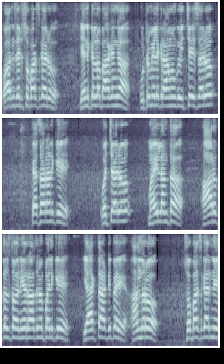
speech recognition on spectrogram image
వాసంశెట్టి సుభాష్ గారు ఎన్నికల్లో భాగంగా ఉట్రుమిల్లి గ్రామంకు ఇచ్చేశారు. ప్రచారానికి వచ్చారు. మహిళలంతా ఆరతులతో నీరాజనం పలికి ఏకతా అడ్డిపై అందరూ సుభాష్ గారిని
